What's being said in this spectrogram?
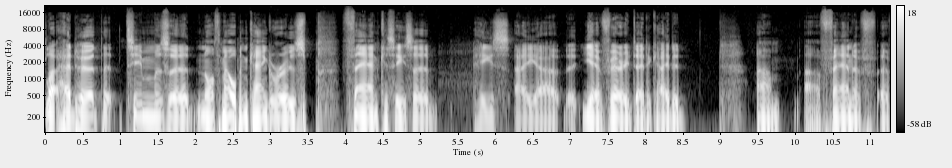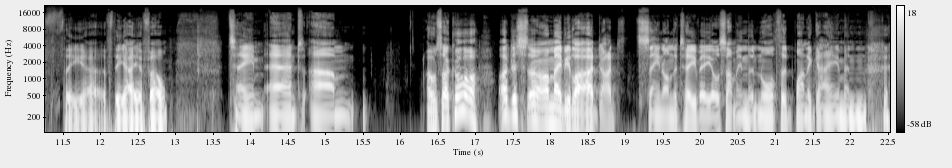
like had heard that Tim was a North Melbourne Kangaroos fan because he's a he's a uh, yeah very dedicated um, uh, fan of of the uh, of the AFL team, and um, I was like, oh, I just, or maybe like I'd, I'd seen on the TV or something that North had won a game, and, and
